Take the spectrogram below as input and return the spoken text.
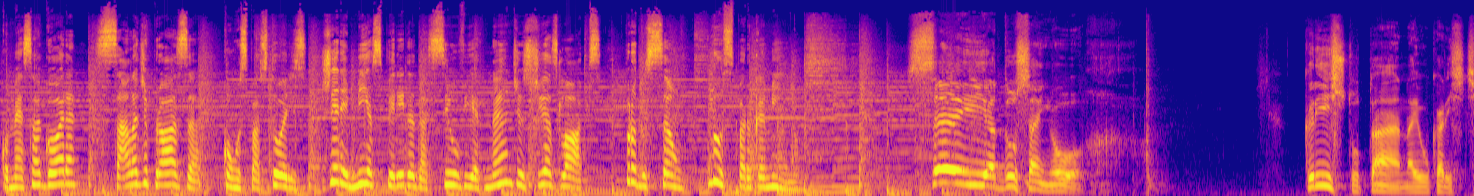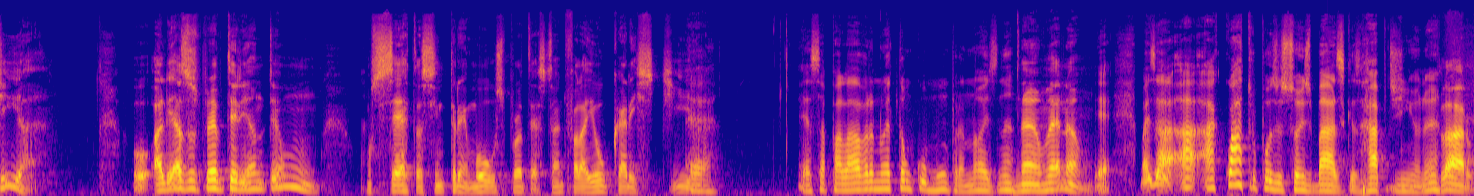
Começa agora Sala de Prosa, com os pastores Jeremias Pereira da Silva e Hernandes Dias Lopes. Produção Luz para o Caminho. Ceia do Senhor. Cristo está na Eucaristia. Aliás, os presbiterianos têm um, um certo assim tremor, os protestantes falam Eucaristia. É. Essa palavra não é tão comum para nós, né? Não, não é não. É. Mas há, há, há, quatro posições básicas, rapidinho, né? Claro.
